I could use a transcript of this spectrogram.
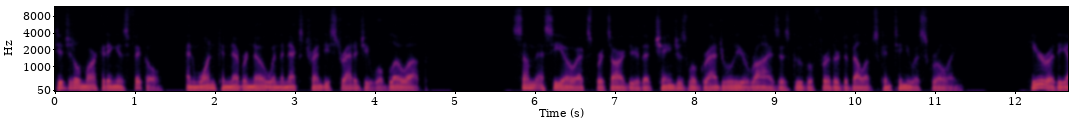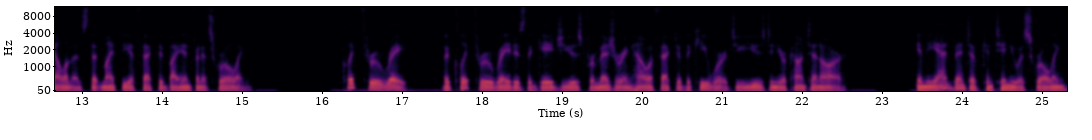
digital marketing is fickle, and one can never know when the next trendy strategy will blow up. Some SEO experts argue that changes will gradually arise as Google further develops continuous scrolling. Here are the elements that might be affected by infinite scrolling. Click through rate. The click through rate is the gauge used for measuring how effective the keywords you used in your content are. In the advent of continuous scrolling,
